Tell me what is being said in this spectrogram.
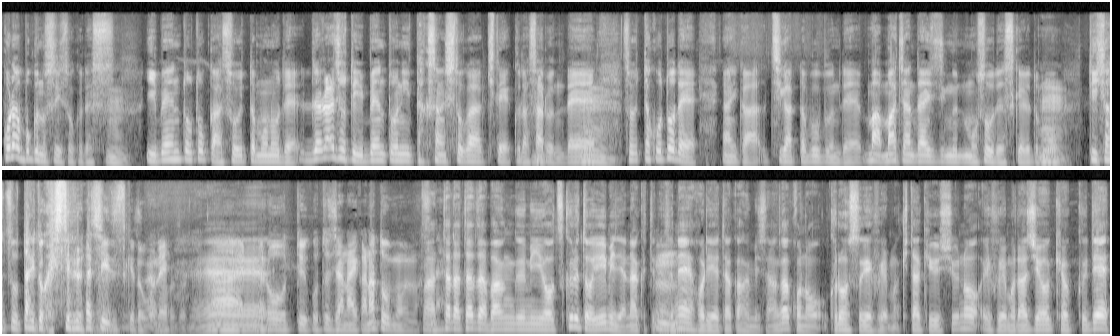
これは僕の推測です。イベントとか、そういったもので、でラジオってイベントにたくさん人が来てくださるんで、うん、そういったことで何か違った部分で、まあ、マーチャンダイジングもそうですけれども、うん、T シャツ売ったりとかしてるらしいですけどもね、ね。はい、やろうっていうことじゃないかなと思います、ね、まあ、ただただ番組を作るという意味ではなくてですね、うん、堀江貴文さんがこのクロス FM 北九州の FM ラジオ局で、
